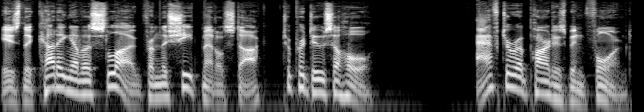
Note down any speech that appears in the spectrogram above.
is the cutting of a slug from the sheet metal stock to produce a hole. After a part has been formed,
